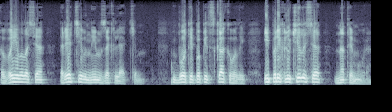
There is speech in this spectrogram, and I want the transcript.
виявилася рятівним закляттям. Боти попідскакували і переключилися на Тимура.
